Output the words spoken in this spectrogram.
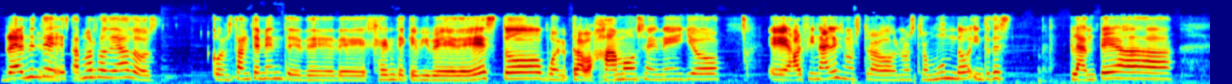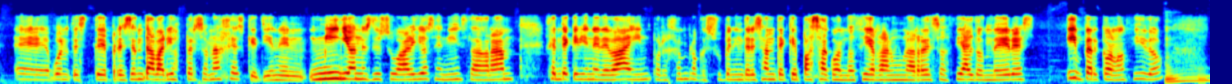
Realmente me estamos rodeados constantemente de, de gente que vive de esto, bueno, trabajamos en ello, eh, al final es nuestro, nuestro mundo, entonces plantea, eh, bueno, te, te presenta varios personajes que tienen millones de usuarios en Instagram, gente que viene de Vine, por ejemplo, que es súper interesante qué pasa cuando cierran una red social donde eres hiper conocido. Mm.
